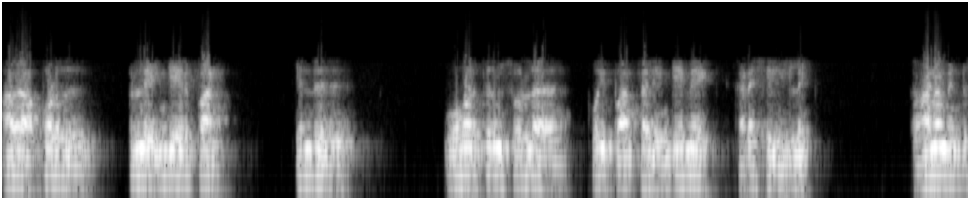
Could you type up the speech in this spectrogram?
ஆக அப்பொழுது பிள்ளை எங்கே இருப்பான் என்று ஒவ்வொருத்தரும் சொல்ல போய் பார்த்தால் எங்கேயுமே கடைசியில் இல்லை. காணோம் என்று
